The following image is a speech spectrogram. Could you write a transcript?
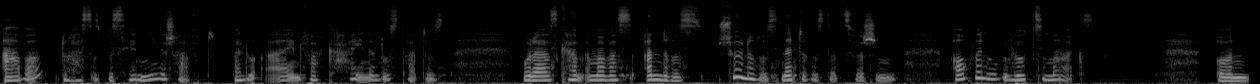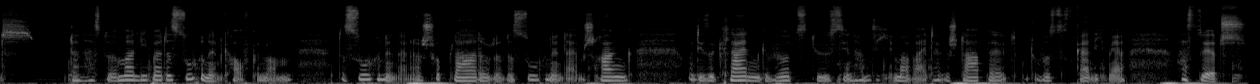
Aber du hast es bisher nie geschafft, weil du einfach keine Lust hattest. Oder es kam immer was anderes, Schöneres, Netteres dazwischen auch wenn du Gewürze magst. Und dann hast du immer lieber das Suchen in Kauf genommen. Das Suchen in deiner Schublade oder das Suchen in deinem Schrank. Und diese kleinen Gewürzdüschen haben sich immer weiter gestapelt und du wusstest gar nicht mehr, hast du jetzt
